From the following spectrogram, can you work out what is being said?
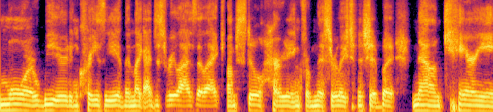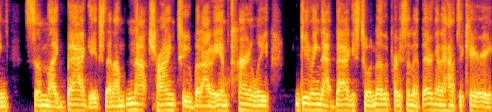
more weird and crazy and then like i just realized that like i'm still hurting from this relationship but now i'm carrying some like baggage that i'm not trying to but i am currently giving that baggage to another person that they're going to have to carry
